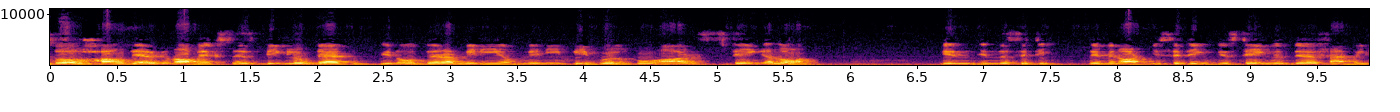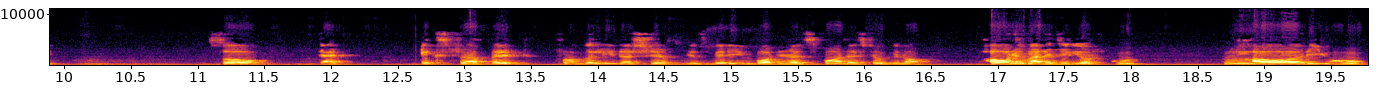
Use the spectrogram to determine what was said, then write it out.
So how the ergonomics is being looked at, you know, there are many many people who are staying alone in in the city. They may not be sitting staying with their family. So that extra bit from the leadership is very important as far as to you know how are you managing your food? Very How are you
